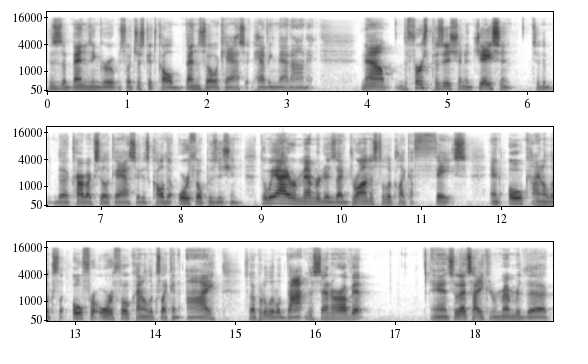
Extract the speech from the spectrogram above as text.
This is a benzene group, so it just gets called benzoic acid, having that on it. Now, the first position adjacent to the, the carboxylic acid is called the ortho position. The way I remembered is I've drawn this to look like a face, and O kind of looks like O for ortho kind of looks like an eye. So I put a little dot in the center of it. And so that's how you can remember the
